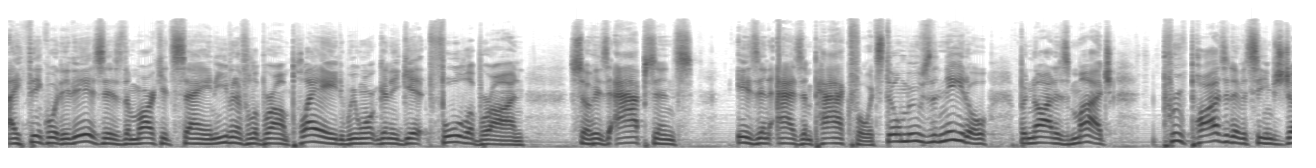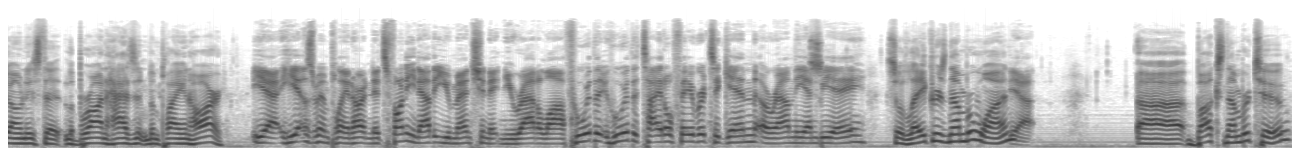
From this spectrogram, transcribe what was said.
I think what it is is the market saying even if LeBron played, we weren't going to get full LeBron, so his absence isn't as impactful. It still moves the needle, but not as much. Proof positive, it seems, Jonas, that LeBron hasn't been playing hard. Yeah, he has been playing hard, and it's funny now that you mention it and you rattle off who are the who are the title favorites again around the NBA. So Lakers number one. Yeah. Uh, Bucks number two.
